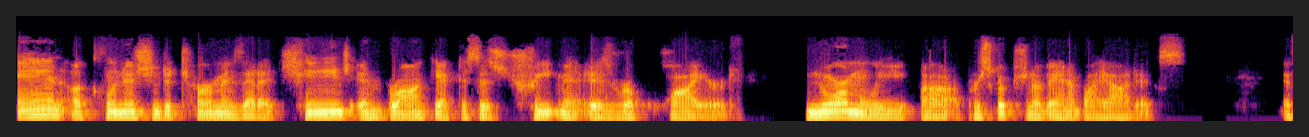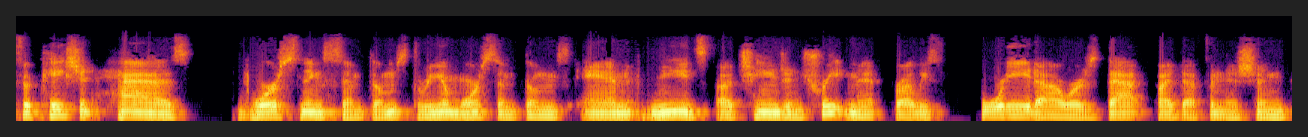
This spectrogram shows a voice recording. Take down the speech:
and a clinician determines that a change in bronchiectasis treatment is required, normally uh, a prescription of antibiotics. If a patient has worsening symptoms, three or more symptoms, and needs a change in treatment for at least 48 hours, that by definition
